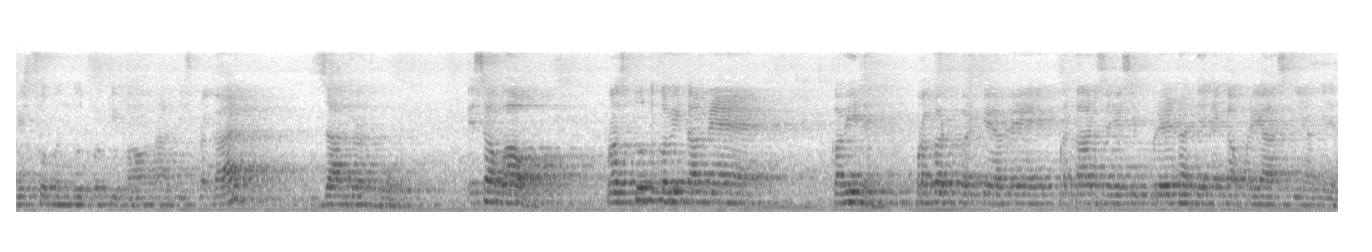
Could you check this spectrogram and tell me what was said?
विश्व बंधुत्व की भावना जिस प्रकार जागृत हो। ऐसा भाव प्रस्तुत कविता में, कवि ने प्रकट करके हमें एक प्रकार से ऐसी प्रेरणा देने का प्रयास किया गया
